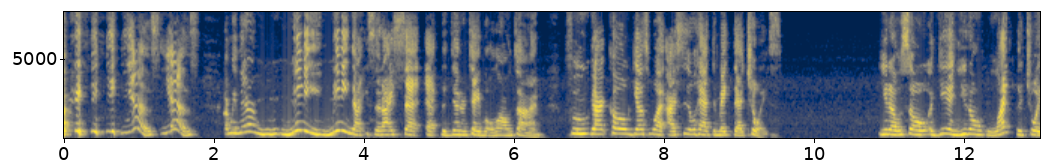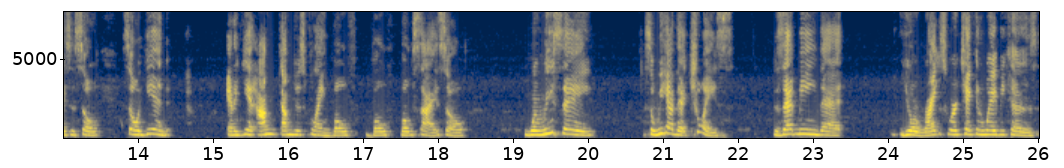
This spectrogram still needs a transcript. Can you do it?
yes, yes. I mean, there are many, many nights that I sat at the dinner table a long time. Food got cold. Guess what? I still had to make that choice. You know, so again, you don't like the choices. So, so again, and again, I'm I'm just playing both both both sides. So when we say, so we have that choice, does that mean that your rights were taken away because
